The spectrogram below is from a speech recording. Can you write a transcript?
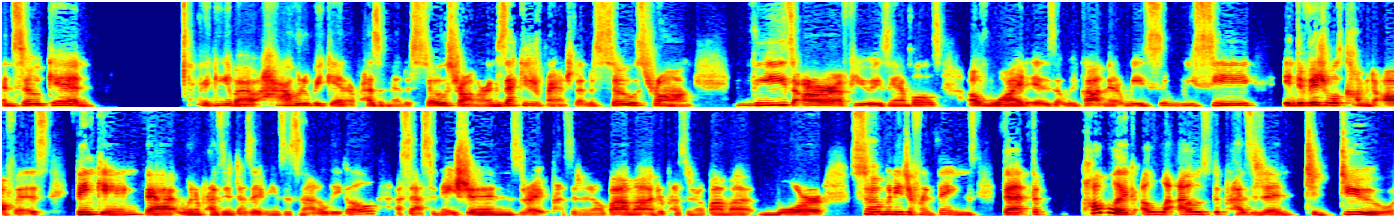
And so, again, thinking about how do we get a president that is so strong, our executive branch that is so strong. These are a few examples of why it is that we've gotten there. We see, we see individuals come into office thinking that when a president does it, it means it's not illegal. Assassinations, right? President Obama, under President Obama, war, so many different things that the public allows the president to do.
